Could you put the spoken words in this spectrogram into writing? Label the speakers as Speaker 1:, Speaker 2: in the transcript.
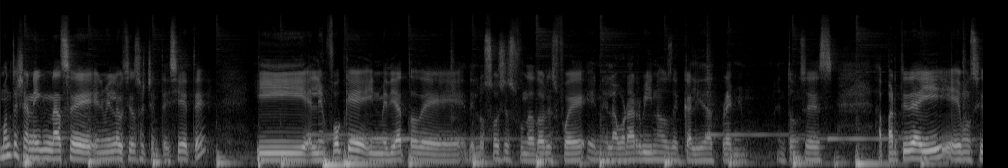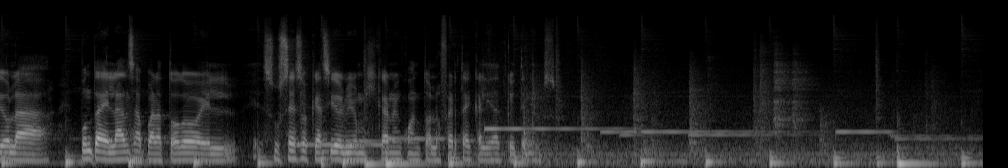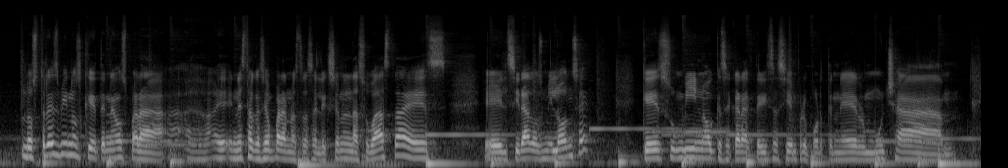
Speaker 1: Montechanic nace en 1987 y el enfoque inmediato de, los socios fundadores fue en elaborar vinos de calidad premium. Entonces, a partir de ahí hemos sido la punta de lanza para todo el suceso que ha sido el vino mexicano en cuanto a la oferta de calidad que hoy tenemos. Los tres vinos que tenemos para, en esta ocasión para nuestra selección en la subasta es el Cira 2011, que es un vino que se caracteriza siempre por tener mucha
